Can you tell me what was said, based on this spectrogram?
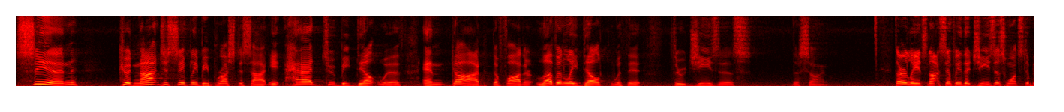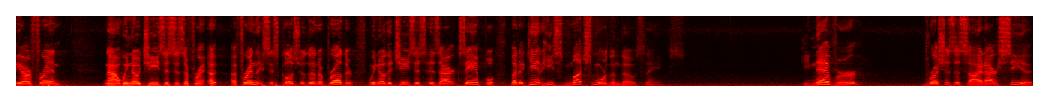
Sin could not just simply be brushed aside, it had to be dealt with, and God, the Father, lovingly dealt with it through Jesus, the Son. Thirdly, it's not simply that Jesus wants to be our friend. Now, we know Jesus is a friend, a, a, friend that sits closer than a brother. We know that Jesus is our example. But again, he's much more than those things. He never brushes aside our sin.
